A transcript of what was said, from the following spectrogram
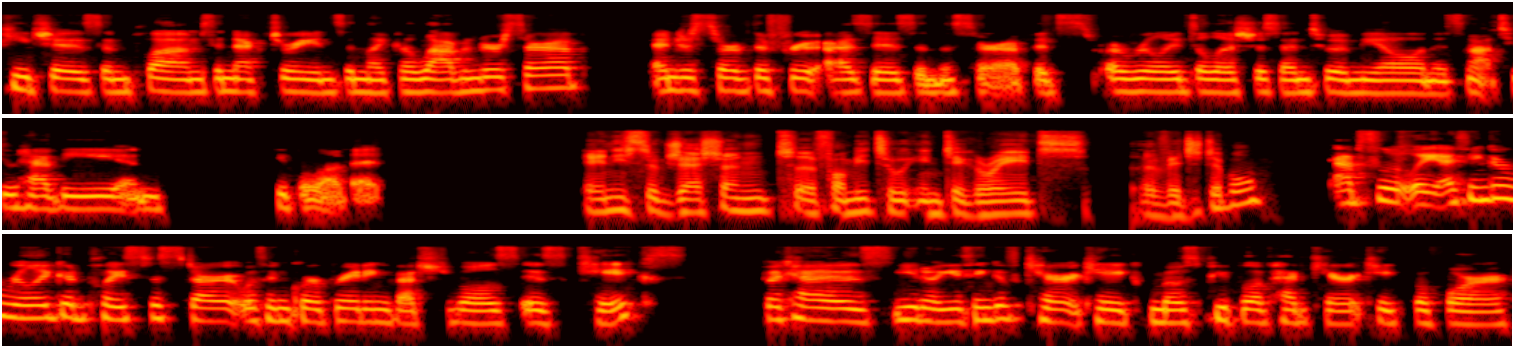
peaches and plums and nectarines in like a lavender syrup and just serve the fruit as is in the syrup. It's a really delicious end to a meal and it's not too heavy and people love it. Any suggestion to, for me to integrate a vegetable? Absolutely. I think a really good place to start with incorporating vegetables is cakes because, you know, you think of carrot cake, most people have had carrot cake before.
